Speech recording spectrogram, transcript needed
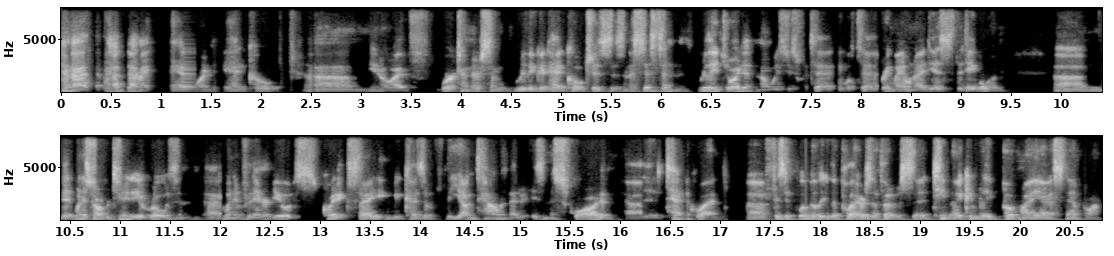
kind of had that in my head I head coach. Um, you know, I've worked under some really good head coaches as an assistant, and really enjoyed it, and always just to able to bring my own ideas to the table. And um, that when this opportunity arose and I went in for the interview, it was quite exciting because of the young talent that is in the squad and uh, the technical and uh, physical ability of the players. I thought it was a team that I could really put my uh, stamp on.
